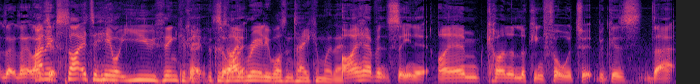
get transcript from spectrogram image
like, like I'm I said- excited to hear what you think of it because so I, I- really wasn't taken with it. I haven't seen it. I am kind of looking forward to it because that,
